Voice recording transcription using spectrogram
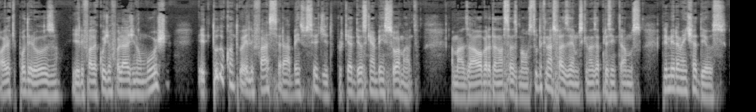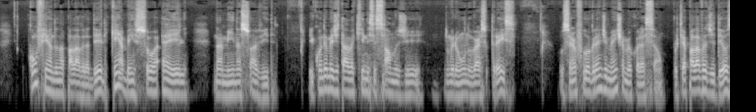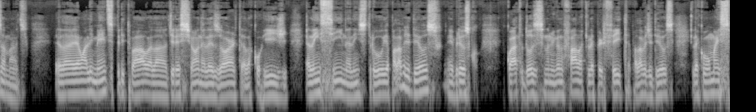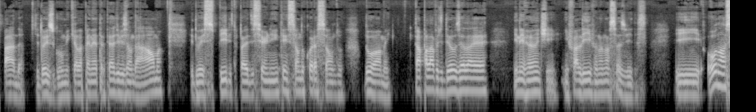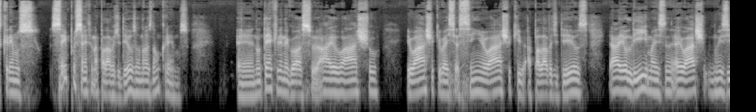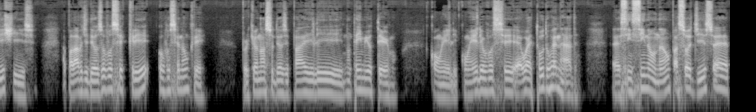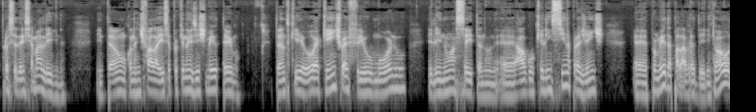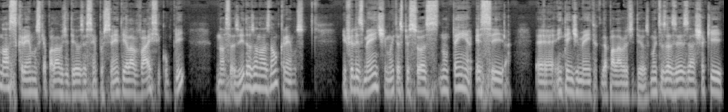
Olha que poderoso. E ele fala: cuja folhagem não murcha, e tudo quanto ele faz será bem sucedido, porque é Deus quem abençoa, amado. Amados, a obra das nossas mãos, tudo que nós fazemos, que nós apresentamos primeiramente a Deus, confiando na palavra dele, quem abençoa é ele na minha e na sua vida. E quando eu meditava aqui nesses Salmos de número 1, no verso 3, o Senhor falou grandemente ao meu coração, porque a palavra de Deus, amados, ela é um alimento espiritual, ela direciona, ela exorta, ela corrige, ela ensina, ela instrui. A palavra de Deus, Hebreus 4, 12, se não me engano, fala que ela é perfeita. A palavra de Deus ela é como uma espada de dois gumes, que ela penetra até a divisão da alma e do espírito para discernir a intenção do coração do, do homem. Então a palavra de Deus ela é inerrante, infalível nas nossas vidas. E ou nós cremos 100% na palavra de Deus ou nós não cremos. É, não tem aquele negócio, ah, eu acho, eu acho que vai ser assim, eu acho que a palavra de Deus, ah, eu li, mas eu acho, não existe isso. A palavra de Deus, ou você crê ou você não crê. Porque o nosso Deus e Pai, ele não tem meio termo com ele. Com ele ou você, é, ou é tudo ou é nada. É, se ensina ou não, passou disso é procedência maligna. Então, quando a gente fala isso é porque não existe meio termo. Tanto que ou é quente ou é frio. O morno, ele não aceita. Não, é algo que ele ensina pra gente é, por meio da palavra dele. Então, ou nós cremos que a palavra de Deus é 100% e ela vai se cumprir nossas vidas, ou nós não cremos. Infelizmente, muitas pessoas não têm esse é, entendimento da palavra de Deus. Muitas às vezes acham que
